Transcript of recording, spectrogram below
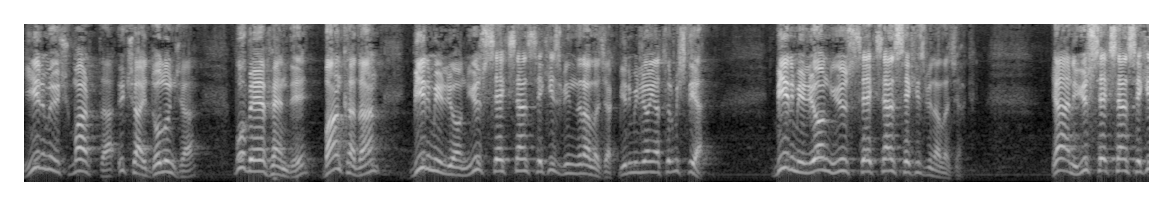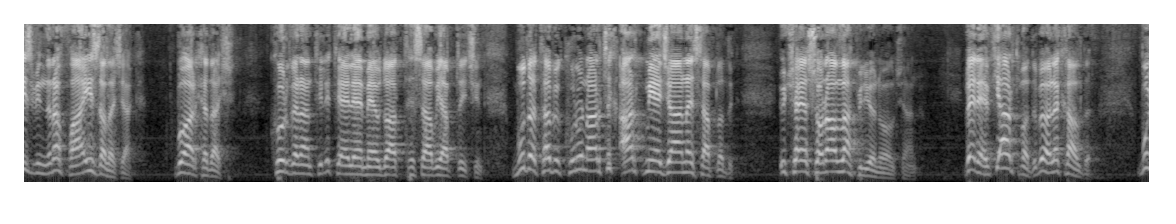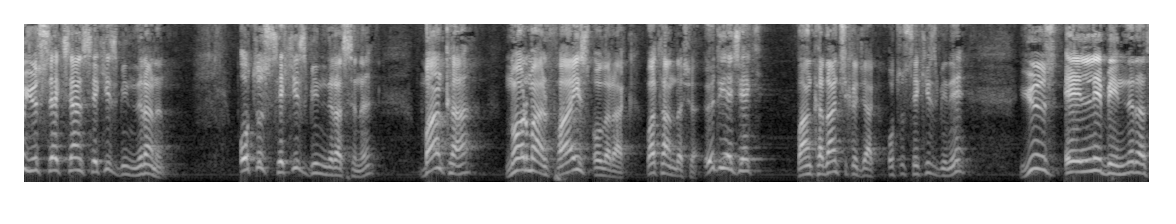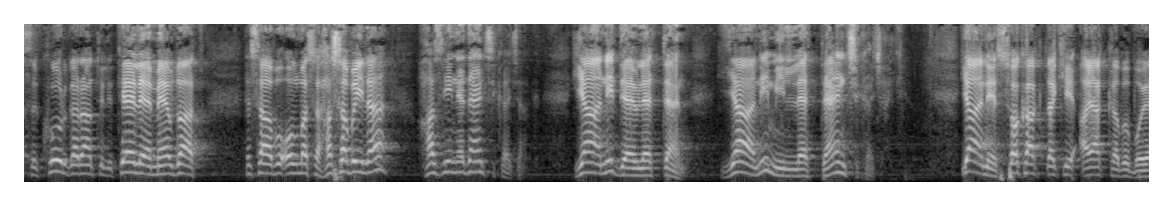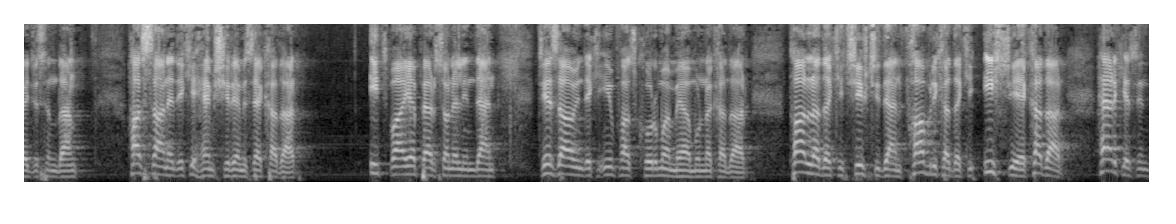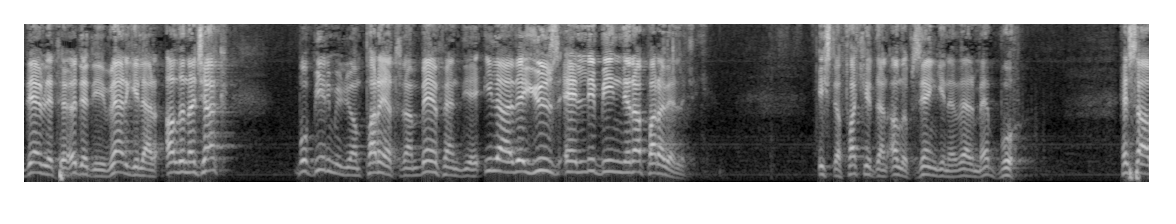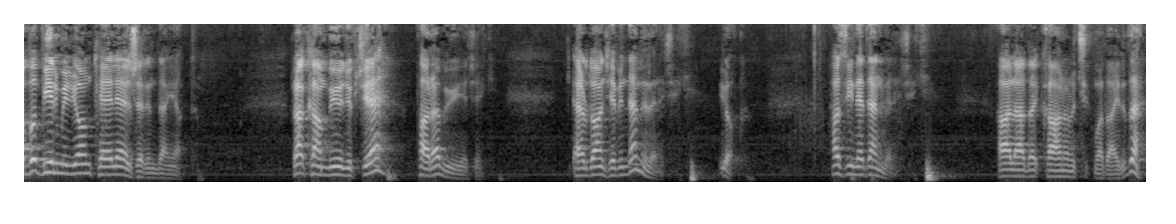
23 Mart'ta 3 ay dolunca bu beyefendi bankadan 1 milyon 188 bin lira alacak. 1 milyon yatırmıştı ya. 1 milyon 188 bin alacak. Yani 188 bin lira faiz alacak bu arkadaş. Kur garantili TL mevduat hesabı yaptığı için. Bu da tabii kurun artık artmayacağını hesapladık. 3 aya sonra Allah biliyor ne olacağını. Velev ki artmadı böyle kaldı. Bu 188 bin liranın 38 bin lirasını banka normal faiz olarak vatandaşa ödeyecek. Bankadan çıkacak 38 bini 150 bin lirası kur garantili TL mevduat hesabı olması hasabıyla hazineden çıkacak. Yani devletten, yani milletten çıkacak. Yani sokaktaki ayakkabı boyacısından, hastanedeki hemşiremize kadar, itfaiye personelinden, cezaevindeki infaz koruma memuruna kadar, tarladaki çiftçiden, fabrikadaki işçiye kadar herkesin devlete ödediği vergiler alınacak. Bu 1 milyon para yatıran beyefendiye ilave 150 bin lira para verilecek. İşte fakirden alıp zengine verme bu. Hesabı 1 milyon TL üzerinden yaptım. Rakam büyüdükçe para büyüyecek. Erdoğan cebinden mi verecek? Yok. Hazineden verecek. Hala da kanunu çıkmadı ayrı da.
